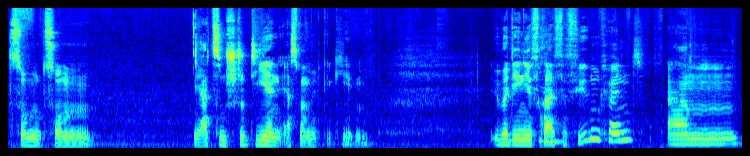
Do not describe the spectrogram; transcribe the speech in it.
zum, zum ja, zum Studieren erstmal mitgegeben, über den ihr frei mhm. verfügen könnt. Ähm,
